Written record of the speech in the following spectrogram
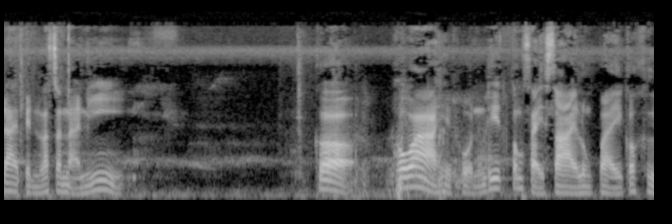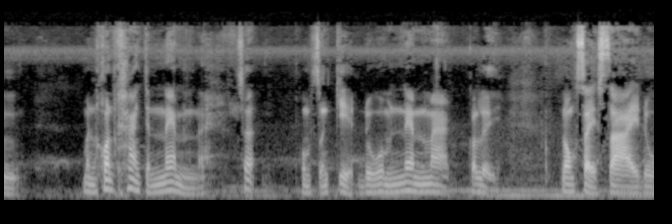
ได้เป็นลักษณะนี้ ก็เพราะว่าเหตุผลที่ต้องใส่ทรายลงไปก็คือ มันค่อนข้างจะแน่นนะถ้าผมสังเกตดูว่ามันแน่นมากก็เลย ลองใส่ทรายดู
